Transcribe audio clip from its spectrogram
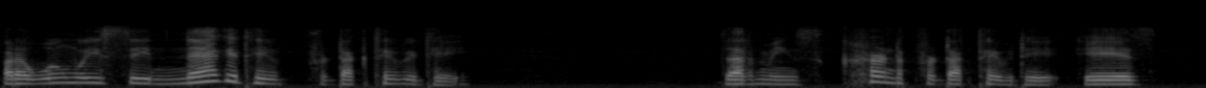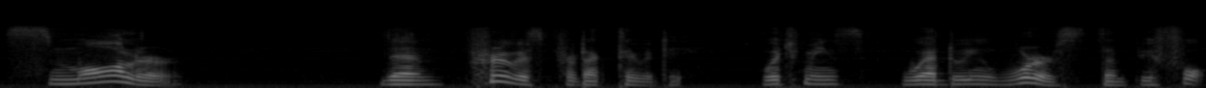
But when we see negative productivity, that means current productivity is smaller than previous productivity, which means we're doing worse than before.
